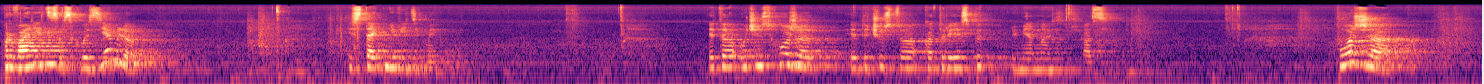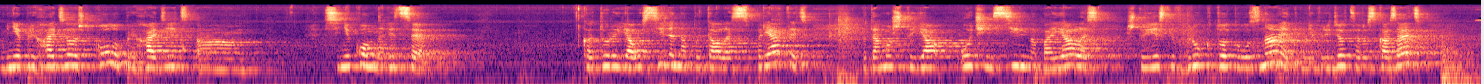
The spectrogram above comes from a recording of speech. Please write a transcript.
провалиться сквозь землю и стать невидимой. Это очень схоже, это чувство, которое я испытываю примерно сейчас. Позже мне приходилось в школу приходить э, синяком на лице, который я усиленно пыталась спрятать, потому что я очень сильно боялась, что если вдруг кто-то узнает, мне придется рассказать,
